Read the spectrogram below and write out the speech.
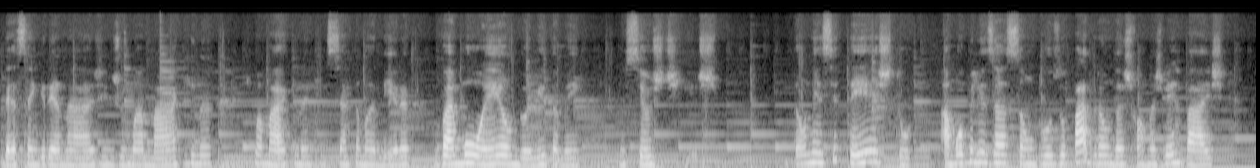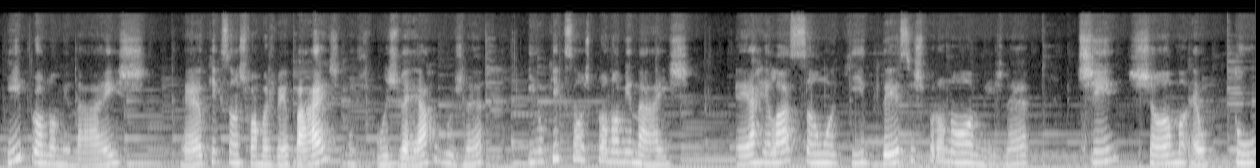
dessa engrenagem de uma máquina, de uma máquina que de certa maneira vai moendo ali também os seus dias. Então, nesse texto, a mobilização do uso padrão das formas verbais e pronominais, né? O que, que são as formas verbais? Os verbos, né? E o que, que são os pronominais? É a relação aqui desses pronomes, né? Te chama, é o tu,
